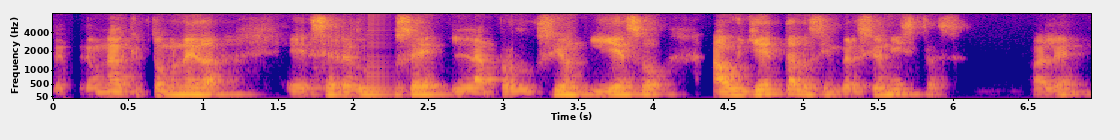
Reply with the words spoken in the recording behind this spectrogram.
de una criptomoneda, eh, se reduce la producción y eso ahuyenta a los inversionistas, ¿vale?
